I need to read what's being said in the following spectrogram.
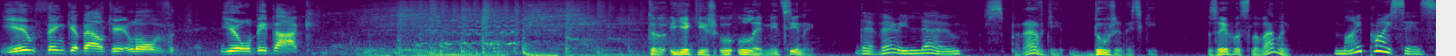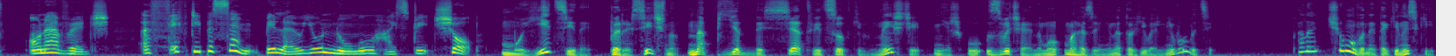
You think about it, love. You'll be back. То які ж у Леммі ціни? They're very low. Справді дуже низькі. За його словами, My prices, on average, are 50% below your normal high street shop. мої ціни пересічно на 50% нижчі, ніж у звичайному магазині на торгівельній вулиці. Але чому вони такі низькі?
